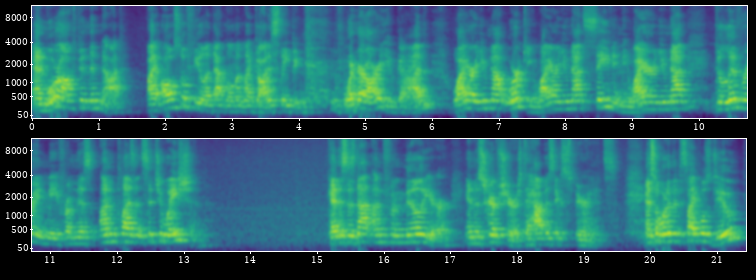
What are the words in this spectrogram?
And more often than not, I also feel at that moment like God is sleeping. Where are you, God? Why are you not working? Why are you not saving me? Why are you not delivering me from this unpleasant situation? Okay, this is not unfamiliar in the scriptures to have this experience. And so, what do the disciples do?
